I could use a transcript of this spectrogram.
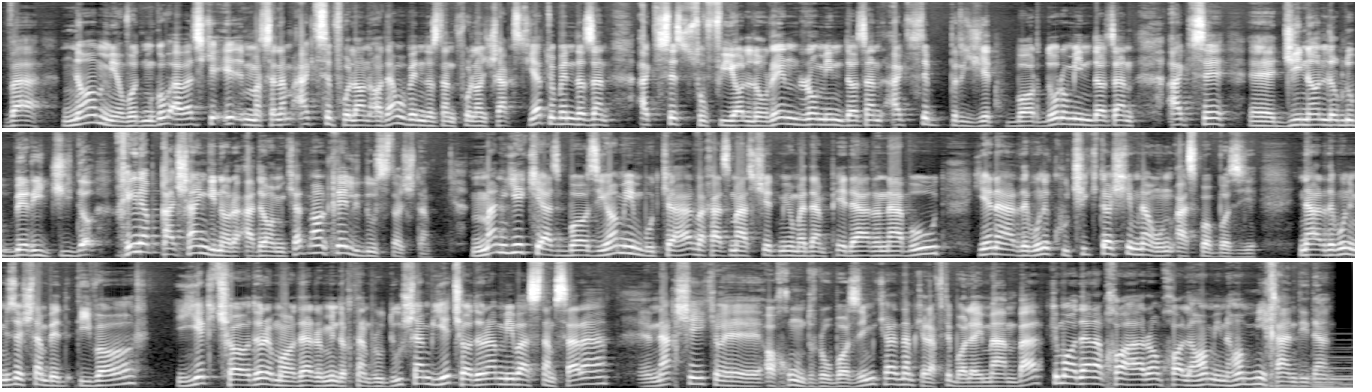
و نام می آورد می‌گفت عوضی که مثلا عکس فلان آدم رو بندازن فلان شخصیت رو بندازن عکس سوفیا لورن رو میندازن عکس بریژت باردو رو میندازن عکس جینان لولو بریجیدا. خیلی قشنگ اینا رو ادا می‌کرد. من خیلی دوست داشتم. من یکی از بازیام این بود که هر وقت از مسجد می اومدم پدر نبود یه نردبون کوچیک داشتیم نه اون اسباب بازیه نردبون میذاشتم به دیوار یک چادر مادر رو مینداختم رو دوشم یه چادرم میبستم سرم. نقش یک آخوند رو بازی می‌کردم که رفته بالای منبر که مادرم خواهرام خاله هم اینها میخندیدن.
